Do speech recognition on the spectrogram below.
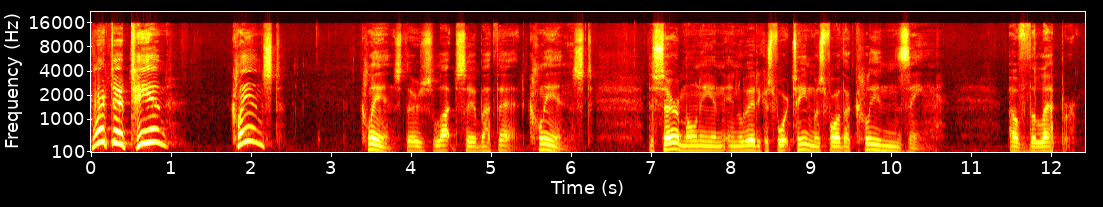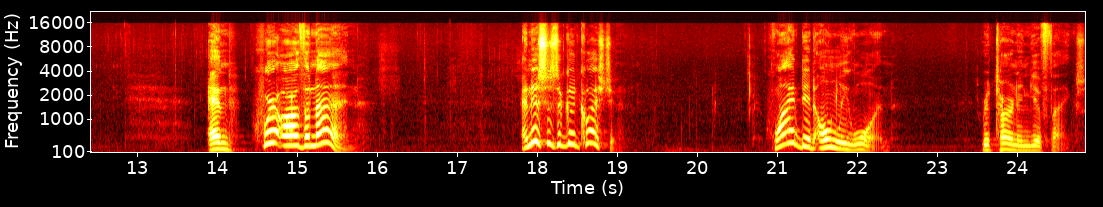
weren't there 10 cleansed? Cleansed. There's a lot to say about that. Cleansed. The ceremony in, in Leviticus 14 was for the cleansing of the leper. And where are the nine? And this is a good question. Why did only one return and give thanks?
